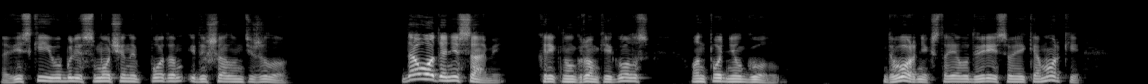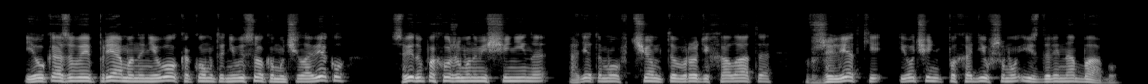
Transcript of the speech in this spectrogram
виски его были смочены потом, и дышал он тяжело. — Да вот они сами! — крикнул громкий голос, он поднял голову. Дворник стоял у дверей своей коморки и, указывая прямо на него какому-то невысокому человеку, с виду похожему на мещанина, одетому в чем-то вроде халата, в жилетке и очень походившему издали на бабу.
